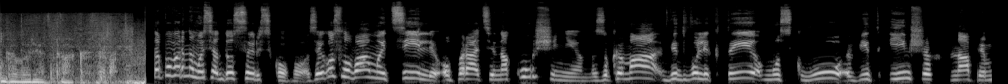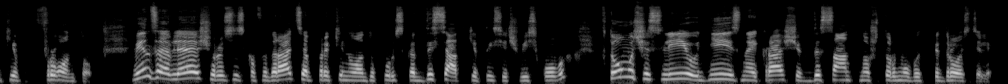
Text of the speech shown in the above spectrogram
Говорят так. Повернемося до сирського. За його словами, ціль операції на Курщині, зокрема, відволікти Москву від інших напрямків фронту. Він заявляє, що Російська Федерація перекинула до Курська десятки тисяч військових, в тому числі однієї з найкращих десантно-штурмових підрозділів.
